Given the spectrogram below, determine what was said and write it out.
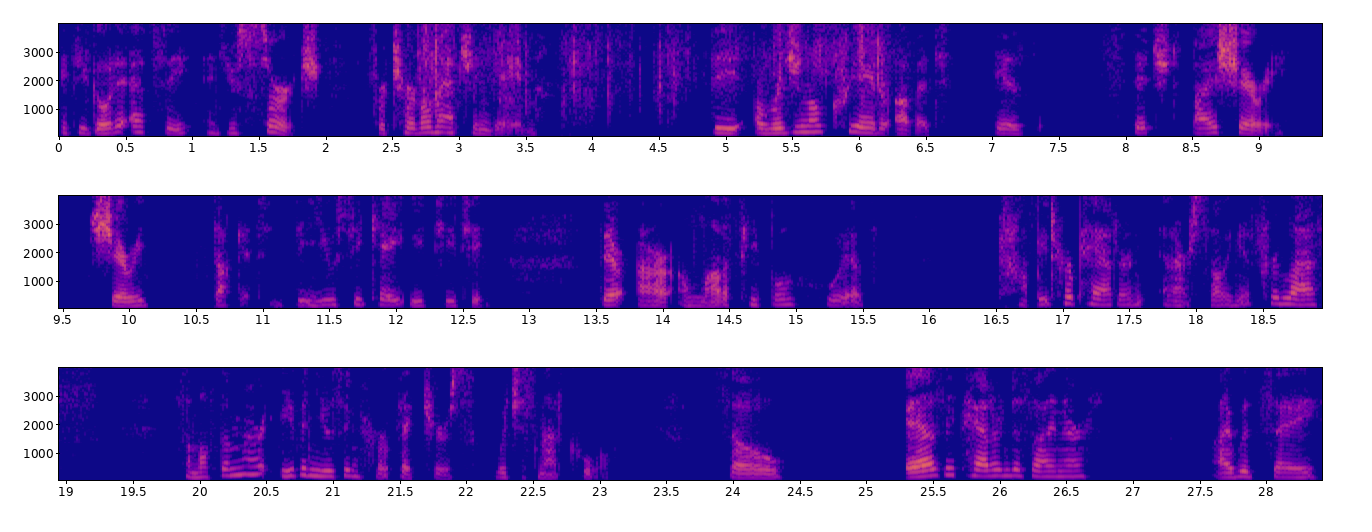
if you go to etsy and you search for turtle matching game the original creator of it is stitched by Shari, Shari Duckett, D U C K E T T. There are a lot of people who have copied her pattern and are selling it for less. Some of them are even using her pictures, which is not cool. So, as a pattern designer, I would say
